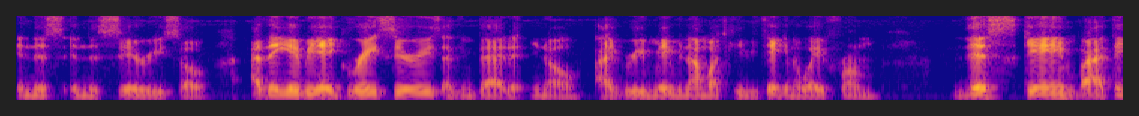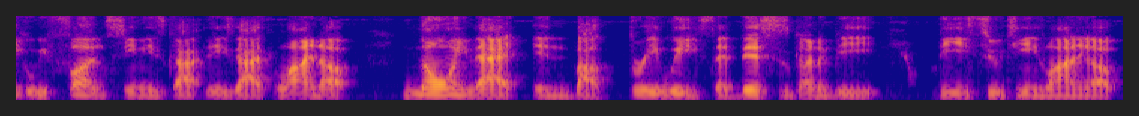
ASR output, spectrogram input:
in this in this series. So I think it'd be a great series. I think that you know I agree. Maybe not much can be taken away from this game, but I think it'll be fun seeing these guys these guys line up, knowing that in about three weeks that this is going to be these two teams lining up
